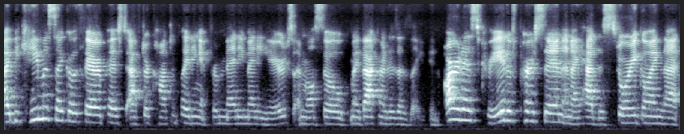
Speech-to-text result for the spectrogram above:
I became a psychotherapist after contemplating it for many, many years. I'm also my background is as like an artist, creative person, and I had this story going that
